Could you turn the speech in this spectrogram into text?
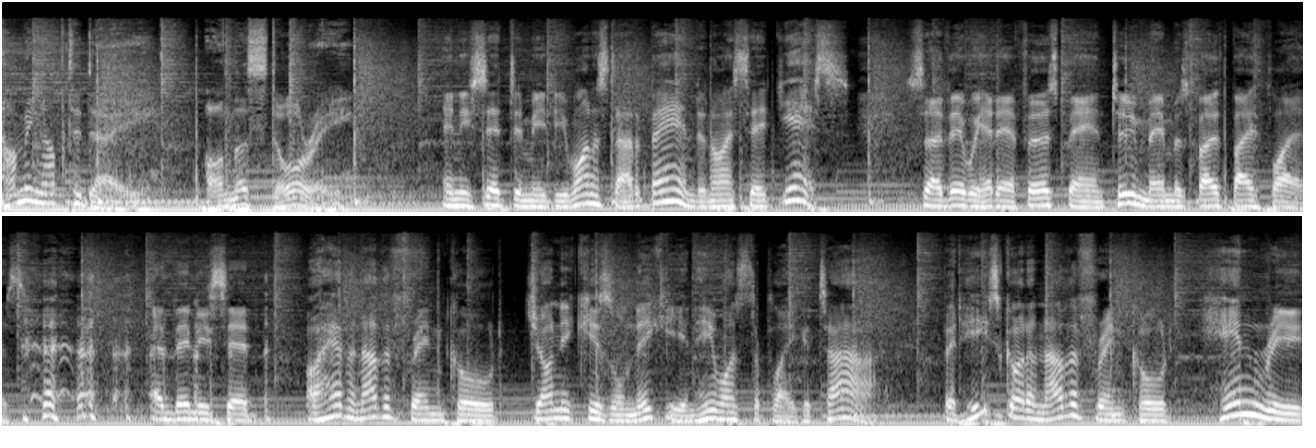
Coming up today on The Story. And he said to me, Do you want to start a band? And I said, Yes. So there we had our first band, two members, both bass players. and then he said, I have another friend called Johnny Kizelnicki, and he wants to play guitar. But he's got another friend called Henry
